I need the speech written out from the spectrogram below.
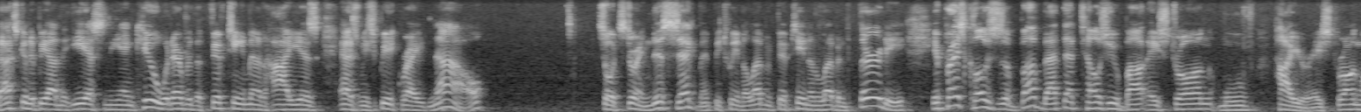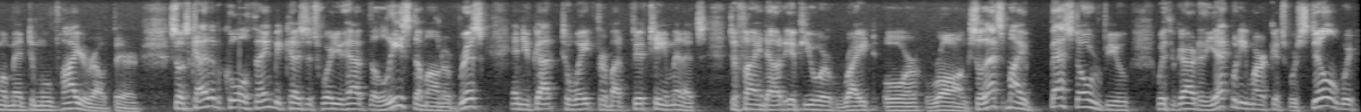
that's going to be on the ES and the NQ, whatever the 15 minute high is as we speak right now. So it's during this segment between 11:15 and 11:30. If price closes above that, that tells you about a strong move higher, a strong momentum move higher out there. So it's kind of a cool thing because it's where you have the least amount of risk, and you've got to wait for about 15 minutes to find out if you were right or wrong. So that's my best overview with regard to the equity markets. We're still we,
